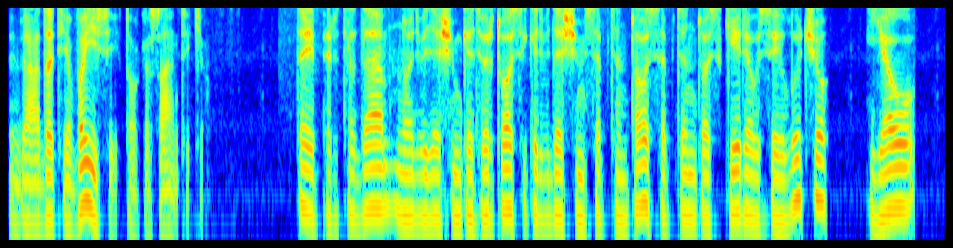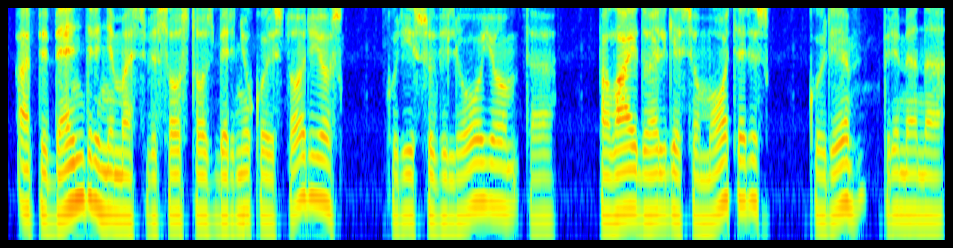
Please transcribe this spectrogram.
veda tie vaisiai tokio santykio. Taip, ir tada nuo 24 iki 27 7 skyriaus eilučių jau apibendrinimas visos tos berniuko istorijos, kurį suviliojo ta palaido elgesio moteris, kuri primena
